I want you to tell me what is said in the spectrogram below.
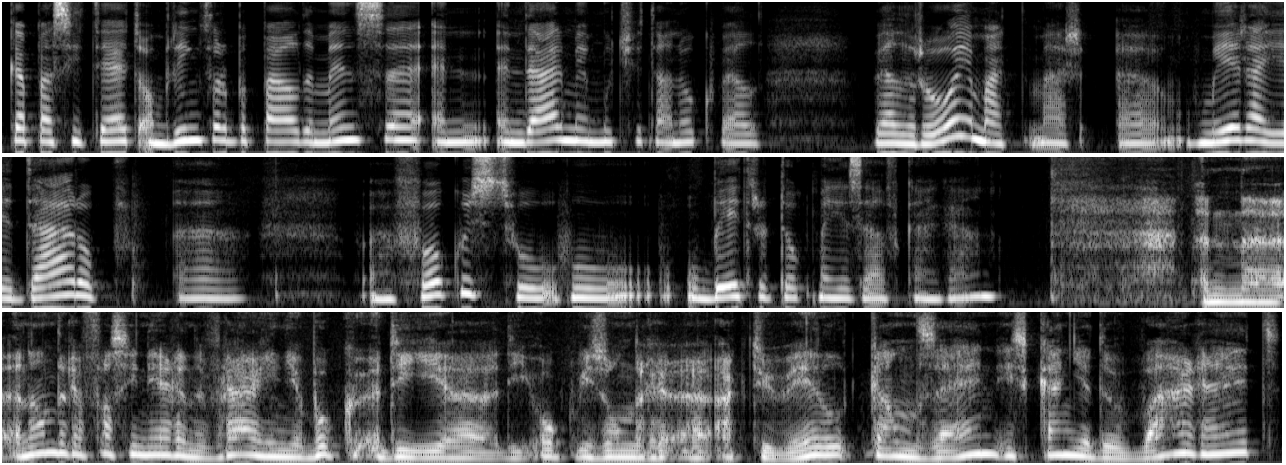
capaciteit, omringd door bepaalde mensen en, en daarmee moet je het dan ook wel, wel rooien. Maar, maar uh, hoe meer dat je daarop uh, focust, hoe, hoe beter het ook met jezelf kan gaan. Een, eh, een, andere fascinerende vraag in je boek, die, eh, die ook bijzonder eh, actueel kan zijn, is: kan je de waarheid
